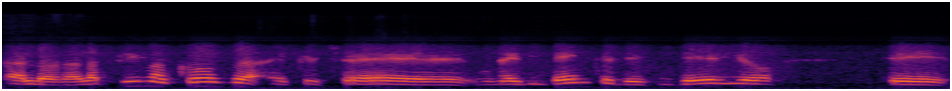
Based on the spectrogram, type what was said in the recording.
Allora, la prima cosa è che c'è un evidente desiderio e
